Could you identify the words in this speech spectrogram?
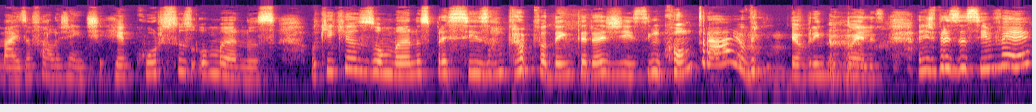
Mas eu falo, gente, recursos humanos. O que, que os humanos precisam para poder interagir? Se encontrar, eu, brin- eu brinco com eles. A gente precisa se ver.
